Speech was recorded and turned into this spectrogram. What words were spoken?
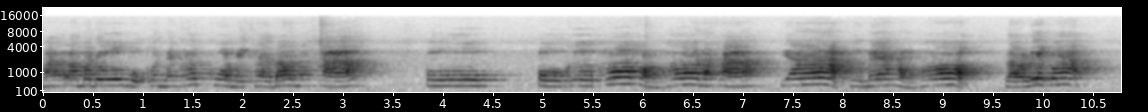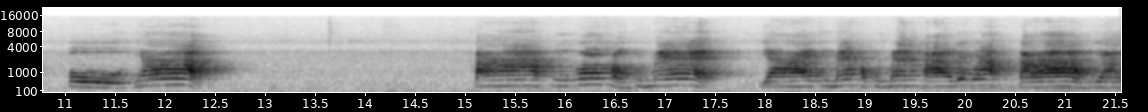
มาเรามาดู บุคคลในครอบครัวมีใครบ้างนะคะ ปู่ปู่คือพ่อของพ่อนะคะ ย่าคือแม่ของพ่อ เราเรียกว่า ปู่ย่า ตาคือพ่อของคุณแม่ ยายคือแม่ของคุณแม่นะคะ เราเรียกว่า ตา ยา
